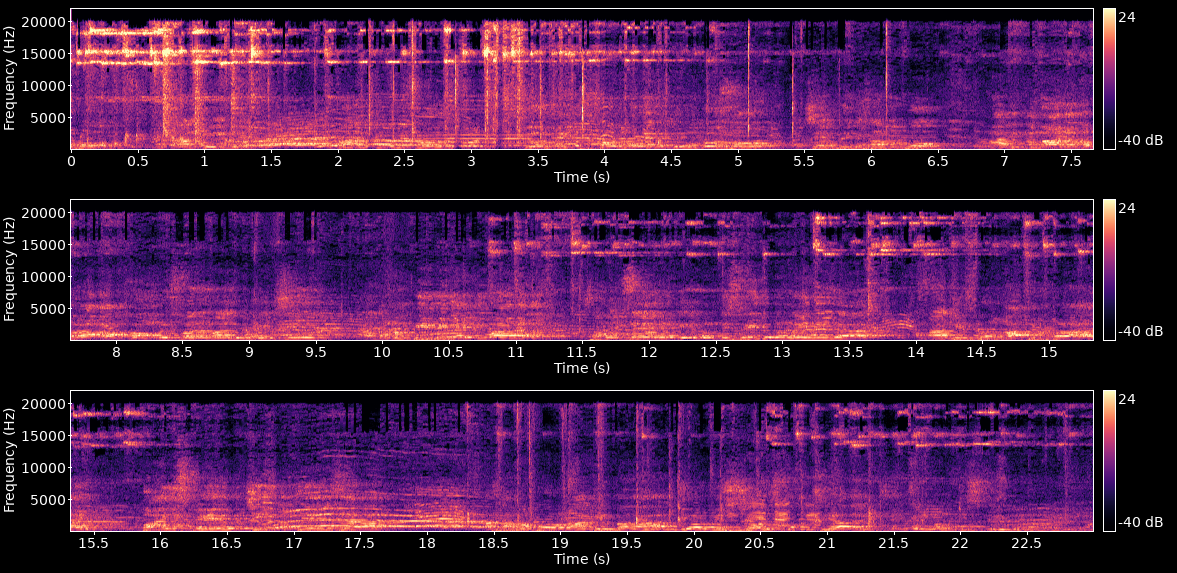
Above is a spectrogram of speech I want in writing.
Po ng ating Amang Lungsod, Jorge Pastor Moreno Timogoso, at siyempre kasama po ang ating ama ng Kabaka, Congressman Amado Bugagsin, at ang magbibigay liwanag sa Konseho ng Ginawang Distrito ng Maynila, ang ating pong kapitbahay, Vice Mayor Chico Atienza, kasama po ang ating mga Miss Choice Pangsihan sa Ginawang Distrito ng Maynila.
